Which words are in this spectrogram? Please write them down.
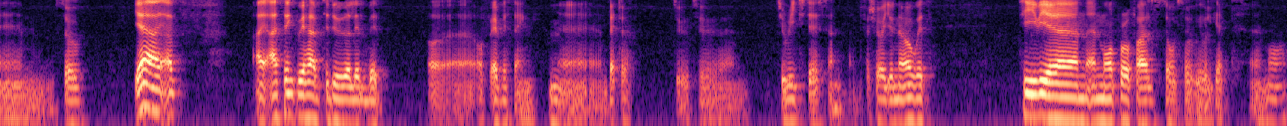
Um, so yeah, I, I I think we have to do a little bit of everything uh, better to to um, to reach this, and, and for sure, you know, with TV and, and more profiles, also we will get uh, more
